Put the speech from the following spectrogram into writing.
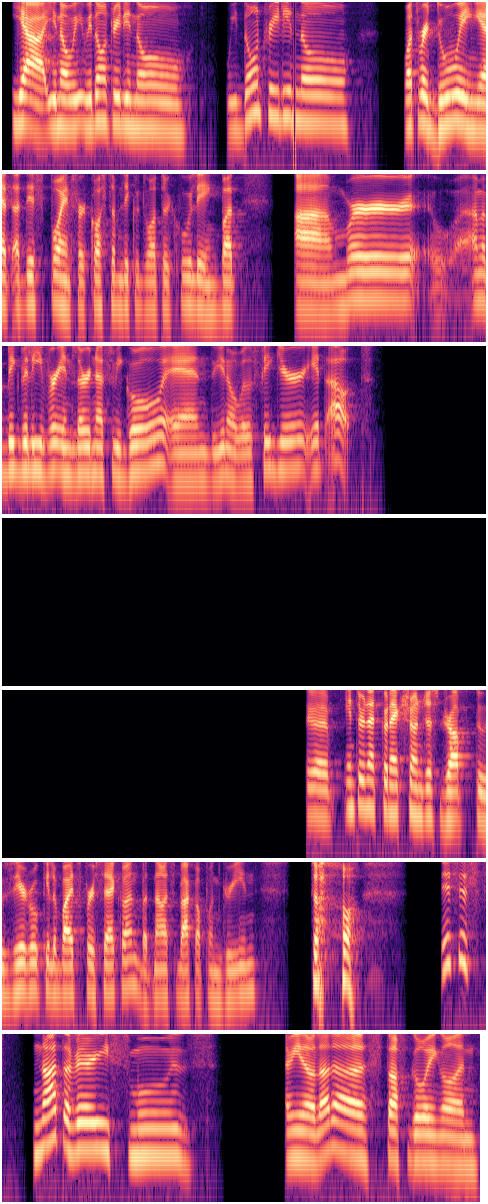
yeah, you know, we, we don't really know we don't really know what we're doing yet at this point for custom liquid water cooling, but um, we're I'm a big believer in learn as we go, and you know we'll figure it out. The internet connection just dropped to zero kilobytes per second, but now it's back up on green. So this is not a very smooth. I mean, a lot of stuff going on.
